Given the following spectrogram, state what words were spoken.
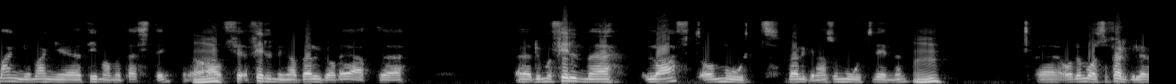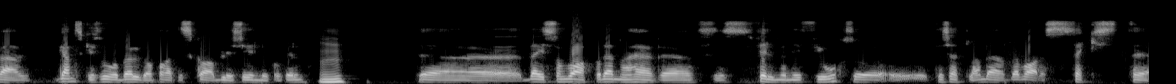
mange mange timer med testing Mhm. av fi- filming av bølger, det er at eh, du må filme lavt og mot bølgene, altså mot vinden. Mm. Eh, og det må selvfølgelig være ganske store bølger for at det skal bli synlig på film. Mm. Det, de som var på denne her eh, filmen i fjor så, eh, til Shetland, der, der var det seks til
